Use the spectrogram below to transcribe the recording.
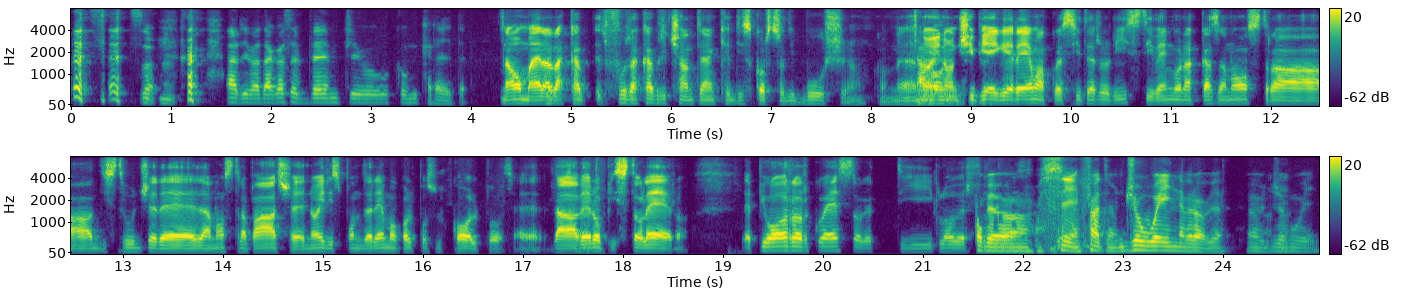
nel senso, arriva da cose ben più concrete. No, ma era racca- fu raccapricciante anche il discorso di Bush. Con, eh, Ah, noi non ci piegheremo a questi terroristi, vengono a casa nostra a distruggere la nostra pace, noi risponderemo colpo sul colpo, cioè, da Sì. vero pistolero. È più horror questo che di Cloverfield. Proprio, sì, infatti, un Joe Wayne proprio, proprio Joe Wayne.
